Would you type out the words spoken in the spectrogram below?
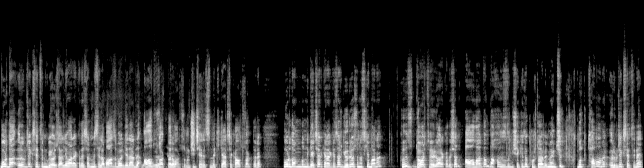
Burada örümcek setinin bir özelliği var arkadaşlar. Mesela bazı bölgelerde ağ tuzakları var. Sunucu içerisindeki gerçek ağ tuzakları. Buradan bunu geçerken arkadaşlar görüyorsunuz ki bana hız 4 veriyor arkadaşlar. Ağlardan daha hızlı bir şekilde kurtulabilmem için bu tamamen örümcek setine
